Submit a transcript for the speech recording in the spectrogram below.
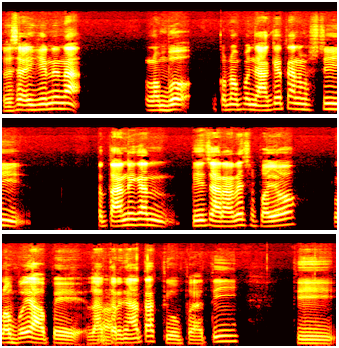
Lah saiki ini nak lombok kena penyakit kan mesti petani kan piye caranya supaya lomboknya apik. Lah Nah. ternyata diobati di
